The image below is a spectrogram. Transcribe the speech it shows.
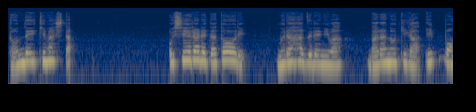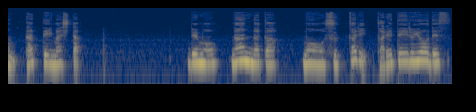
飛んでいきました。教えられた通り村外れにはバラの木が一本立っていました。でもなんだかもうすっかり枯れているようです。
